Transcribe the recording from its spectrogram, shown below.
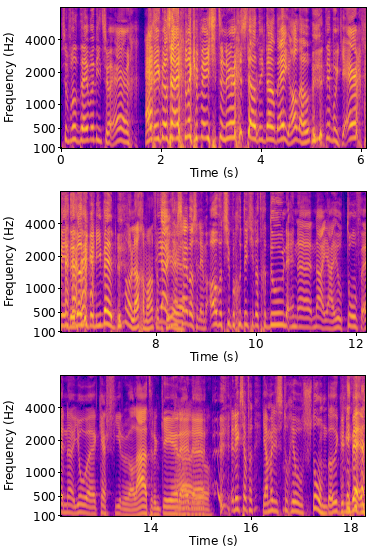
Ze vond het helemaal niet zo erg. Echt? En ik was eigenlijk een beetje teleurgesteld. Ik dacht, hé, hey, hallo, dit moet je erg vinden dat ik er niet ben. Oh, lachen man. Veel Ja, plezier. ja, zij was alleen maar, oh, wat supergoed dat je dat gaat doen. En eh, nou ja, heel tof. En eh, joh, eh, kerst vieren we wel later een keer. Oh, en, en ik zei van, ja, maar dit is toch heel stom dat ik er niet ben.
